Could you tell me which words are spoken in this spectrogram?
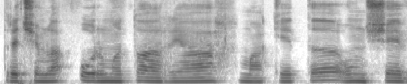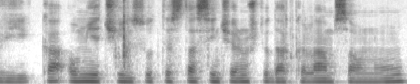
Trecem la următoarea machetă, un Chevy K1500, ăsta sincer nu știu dacă l-am sau nu,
